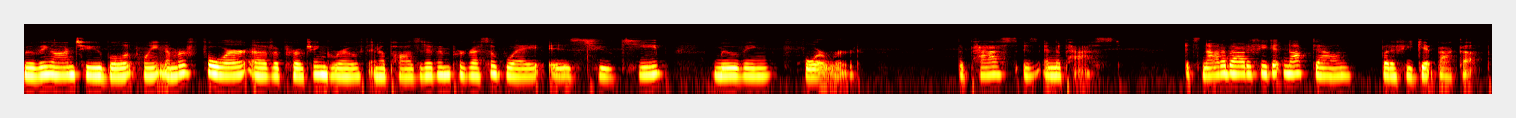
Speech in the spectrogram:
Moving on to bullet point number four of approaching growth in a positive and progressive way is to keep moving forward. The past is in the past. It's not about if you get knocked down, but if you get back up.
